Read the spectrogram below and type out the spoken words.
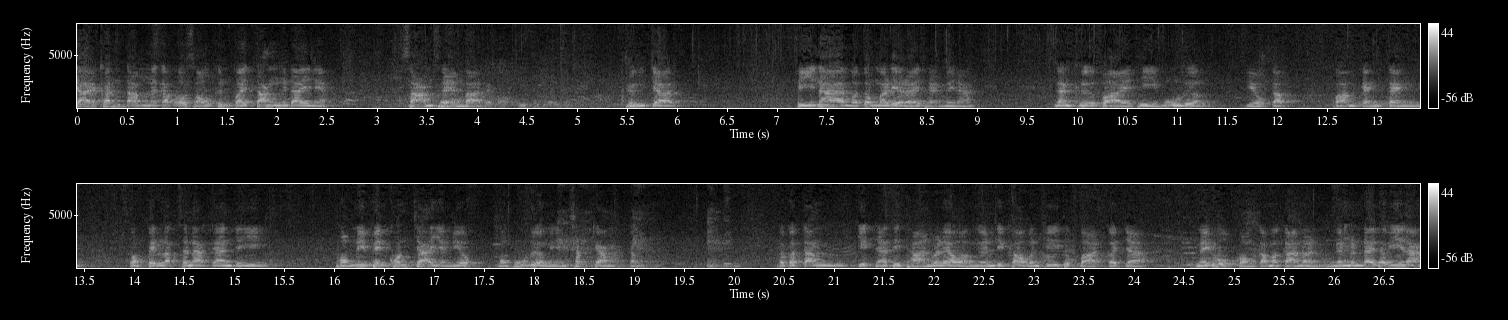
จ่ายขั้นต่ำนะครับ เอาเสาขึ้นไปตั้งให้ได้เนี่ยสามแสนบาท ถึงจะปีหน้าบ่ต้องมาเรียกอะไรแถมไม่นะ นั่นคือฝ่ายที่หู้เรื่องเกี่ยวกับความแข็งแกร่ง ต้องเป็นลักษณะการดี ผมนี่เป็นคนจ่ายอย่างเดียวหมอหู้เรื่องอย่างชักอย่างครับ แล้วก็ตั้งจิตอธิษฐานไว้แล้วว่าเงินที่เข้าบัญชีทุกบาทก็จะในรูปของกรรมการว่าเงินมันได้เท่านี้นะ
